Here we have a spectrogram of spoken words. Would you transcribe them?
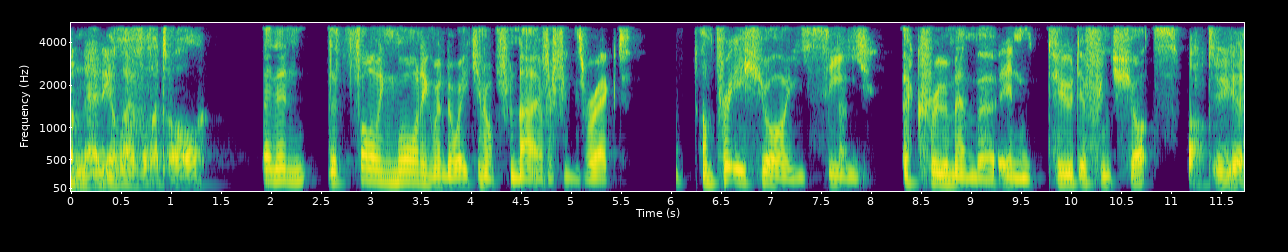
on any level at all. And then the following morning, when they're waking up from that, everything's wrecked. I'm pretty sure you see a crew member in two different shots. Oh, do you?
